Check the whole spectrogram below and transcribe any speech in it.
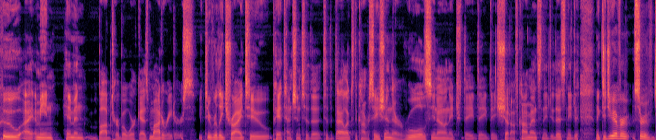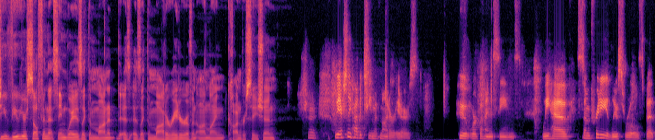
who I, I, mean, him and Bob Turba work as moderators to really try to pay attention to the to the dialogue, to the conversation. There are rules, you know, and they they they they shut off comments and they do this and they do like. Did you ever sort of do you view yourself in that same way as like the mon as as like the moderator of an online conversation? Sure. We actually have a team of moderators who work behind the scenes. We have some pretty loose rules, but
